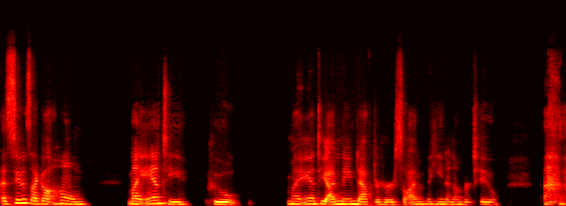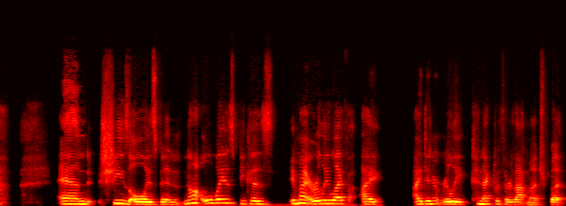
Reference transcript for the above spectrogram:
as soon as I got home, my auntie, who my auntie, I'm named after her, so I'm Mahina number two. and she's always been, not always, because in my early life, I I didn't really connect with her that much. But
